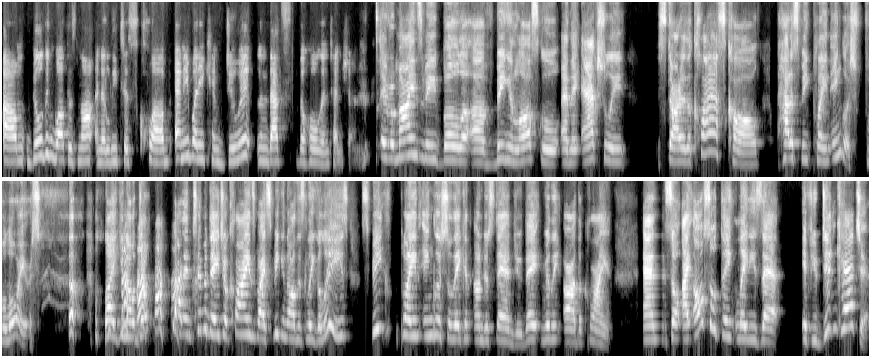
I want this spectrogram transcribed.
Um, building wealth is not an elitist club. Anybody can do it, and that's the whole intention. It reminds me, Bola, of being in law school, and they actually started a class called "How to Speak Plain English for Lawyers." like, you know, don't intimidate your clients by speaking all this legalese. Speak plain English so they can understand you. They really are the client. And so I also think, ladies, that if you didn't catch it,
